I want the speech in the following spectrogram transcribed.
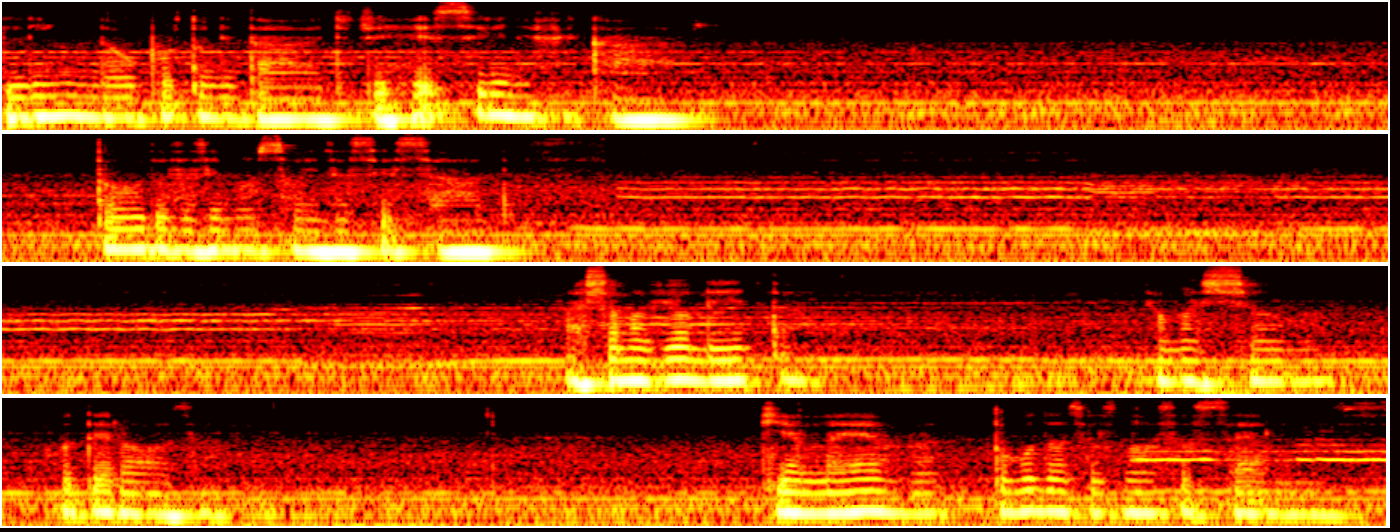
linda oportunidade de ressignificar todas as emoções acessadas. A chama violeta é uma chama poderosa que eleva todas as nossas células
